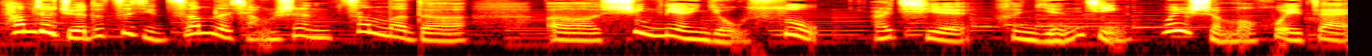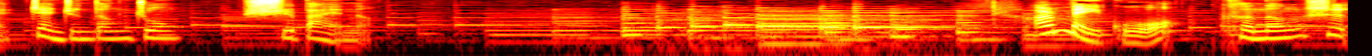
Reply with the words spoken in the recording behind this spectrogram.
他们就觉得自己这么的强盛，这么的呃训练有素，而且很严谨，为什么会在战争当中失败呢？而美国可能是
